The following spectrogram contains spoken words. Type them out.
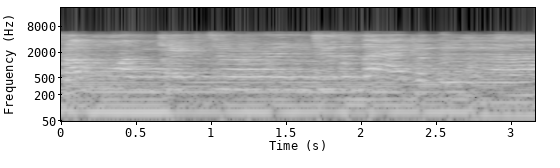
Someone kicked her into the back of the house.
